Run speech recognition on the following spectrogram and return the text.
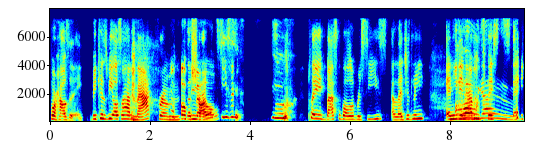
for housing because we also have Matt from Oh, the no. Charlotte season who played basketball overseas allegedly, and he didn't have Oh, a place to stay.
